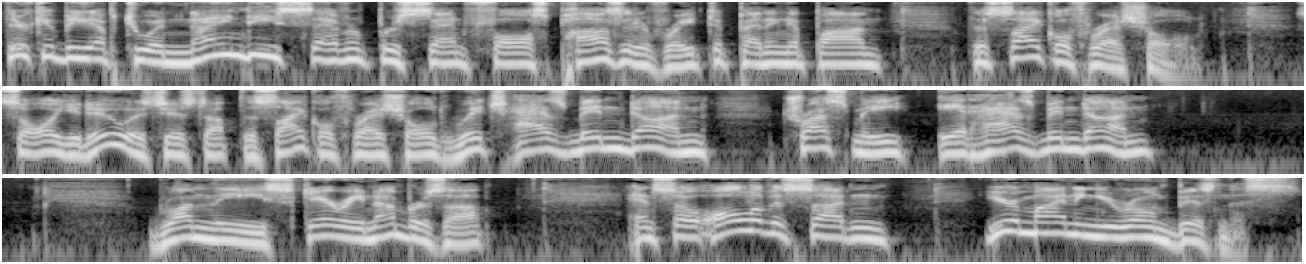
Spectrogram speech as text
there can be up to a 97% false positive rate depending upon the cycle threshold. So all you do is just up the cycle threshold, which has been done. Trust me, it has been done. Run the scary numbers up. And so all of a sudden, you're minding your own business.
